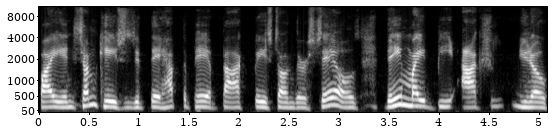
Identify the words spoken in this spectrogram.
by in some cases if they have to pay it back based on their sales they might be actually you know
